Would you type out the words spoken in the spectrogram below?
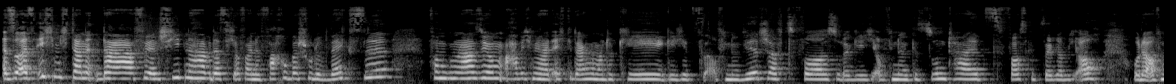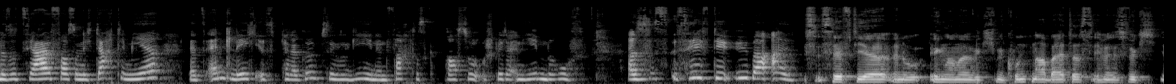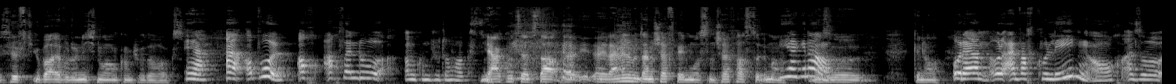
also als ich mich dann dafür entschieden habe, dass ich auf eine Fachoberschule wechsle vom Gymnasium, habe ich mir halt echt Gedanken gemacht, okay, gehe ich jetzt auf eine Wirtschaftsforst oder gehe ich auf eine Gesundheitsforst, gibt's ja glaube ich auch, oder auf eine Sozialforst. Und ich dachte mir, letztendlich ist Pädagogik, Psychologie ein Fach, das brauchst du später in jedem Beruf. Also es, es hilft dir überall. Es, es hilft dir, wenn du irgendwann mal wirklich mit Kunden arbeitest. Ich meine, es ist wirklich, es hilft überall, wo du nicht nur am Computer hockst. Ja, ah, obwohl, auch, auch wenn du am Computer hockst. Ja, gut, selbst da. Allein wenn du mit deinem Chef reden musst, einen Chef hast du immer. Ja, genau. Also, genau. Oder, oder einfach Kollegen auch, also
